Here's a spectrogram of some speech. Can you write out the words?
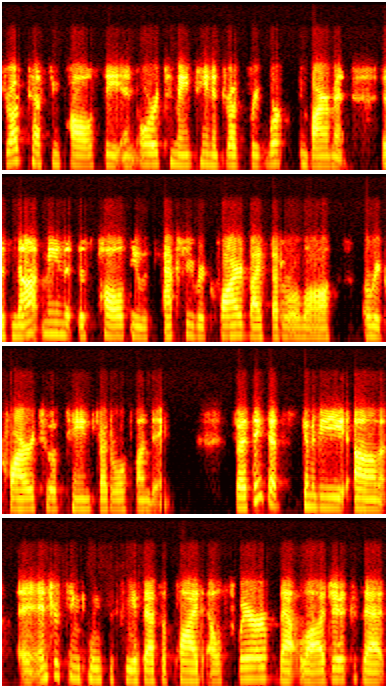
drug testing policy in order to maintain a drug free work environment does not mean that this policy was actually required by federal law or required to obtain federal funding. So I think that's going to be um, an interesting case to see if that's applied elsewhere, that logic that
